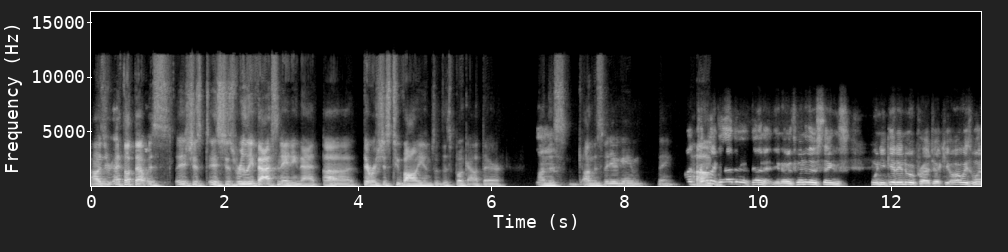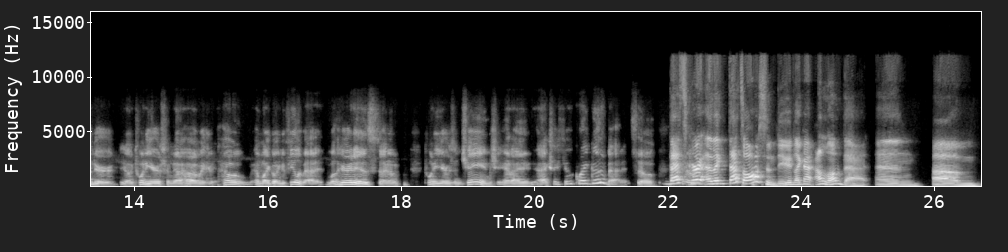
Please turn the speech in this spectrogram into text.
I was I thought that was it's just it's just really fascinating that uh there was just two volumes of this book out there on this on this video game thing. I'm um, glad to have done it. You know, it's one of those things when you get into a project, you always wonder, you know, 20 years from now, how am I, how am I going to feel about it? Well, here it is, I know, 20 years and change, and I actually feel quite good about it. So that's you know, great. Like that's awesome, dude. Like I, I love that. And um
